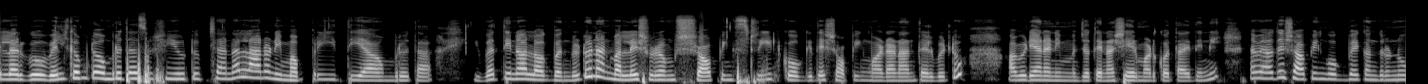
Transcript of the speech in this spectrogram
ಎಲ್ಲರಿಗೂ. Welcome to Amrutha Sushi YouTube channel ನಾನು ನಿಮ್ಮ ಪ್ರೀತಿಯ ಅಮೃತ. ಇವತ್ತಿನ ಲಾಗ್ ಬಂದ್ಬಿಟ್ಟು ನಾನು ಮಲ್ಲೇಶ್ವರಂ ಶಾಪಿಂಗ್ ಸ್ಟ್ರೀಟ್ಗೆ ಹೋಗಿದ್ದೆ. ಶಾಪಿಂಗ್ ಮಾಡೋಣ ಅಂತ ಹೇಳ್ಬಿಟ್ಟು ಆ ವಿಡಿಯೋನ ನಿಮ್ಮ ಜೊತೆ ನಾನು ಶೇರ್ ಮಾಡ್ಕೋತಾ ಇದ್ದೀನಿ. ನಾವು ಯಾವುದೇ ಶಾಪಿಂಗ್ ಹೋಗ್ಬೇಕಂದ್ರೂ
